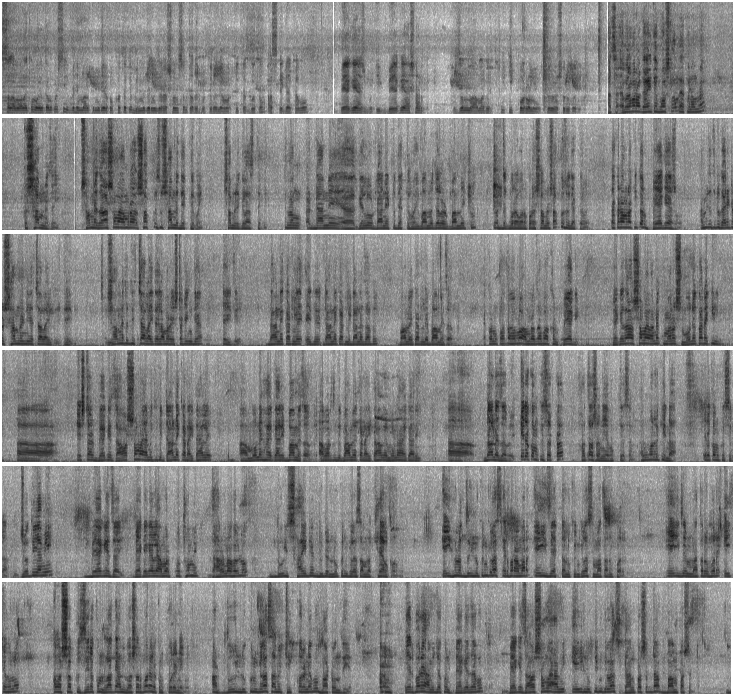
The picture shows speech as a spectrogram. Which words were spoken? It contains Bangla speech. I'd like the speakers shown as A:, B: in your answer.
A: আসসালামু আলাইকুম, ওয়েলকাম করছি ইব্রাহিম মাল্টি মিডিয়ার পক্ষ থেকে। ভিন্নধর্মী যারা শুনছেন, তাদের প্রতি রইল আমার কৃতজ্ঞতা। আজকে দেখাবো ব্যাগে আসব। এই ব্যাগে আসার জন্য আমাদের কি কি করণীয়? চলুন শুরু করি।
B: আচ্ছা এবার আমরা গাড়িতে বসলাম, এখন আমরা একটু সামনে যাই। সামনে যাওয়ার সময় আমরা সব কিছু সামনে দেখতে পাই, সামনের গ্লাস থেকে। এবং ডানে গেলেও ডানে একটু দেখতে পাই, বামে গেলেও বামে একটু অর্ধেক বরাবর করে সামনে সব কিছুই দেখতে পাই। এখন আমরা কি করব? ব্যাগে আসব। আমি যদি একটু গাড়িটা সামনে নিয়ে চালাই, এই সামনে যদি চালাই, তাহলে আমার স্টার্টিং দেওয়া এই যে, ডানে কাটলে, এই যে, ডানে কাটলে ডানে যাবে, বামে কাটলে বামে যাবে। এখন কথা হলো, আমরা যাব এখন ব্যাগে। ব্যাগে যাওয়ার সময় অনেক মানুষ মনে করে কি স্টার ব্যাগে যাওয়ার সময় আমি যদি ডানে কাটাই, তাহলে মনে হয় গাড়ি বামে যাবে। আবার যদি বামে কাটাই, তাহলে মনে হয় গাড়ি ডানে যাবে। এরকম কিছু একটা হতাশা নিয়ে ভুগতেছেন। আমি বললে কি, না। এরকম কিছু না। যদি আমি ব্যাগে যাই, ব্যাগে গেলে আমার প্রাথমিক ধারণা হলো দুই সাইডের দুইটা লুকিং গ্লাস আমরা খেয়াল করব। এই হলো দুই লুকিং গ্লাস এরপর আমার এই যে একটা লুকিং গ্লাস মাথার উপরে। এই যে মাথার উপরে, এইটা হলো আমার সব কিছু যেরকম লাগে আমি বসার পরে এরকম করে নেব। আর দুই লুকুন গ্লাস আমি ঠিক করে নেব বাটন দিয়ে। এরপরে আমি যখন ব্যাগে যাব, ব্যাগে যাওয়ার সময় আমি এই লুকিং গ্লাস ডান পাশেরটা, বাম পাশেরটা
